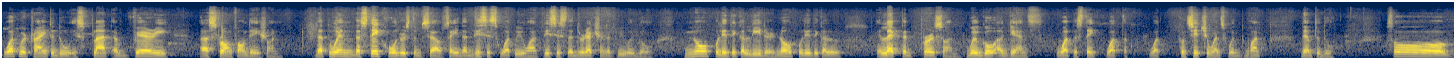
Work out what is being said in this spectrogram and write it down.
What we're trying to do is plant a very uh, strong foundation that when the stakeholders themselves say that this is what we want, this is the direction that we will go, no political leader, no political elected person will go against what the stake, what the, what constituents would want them to do. So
